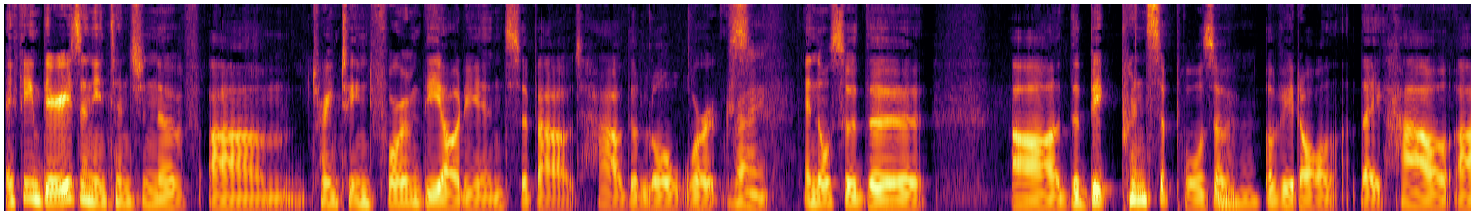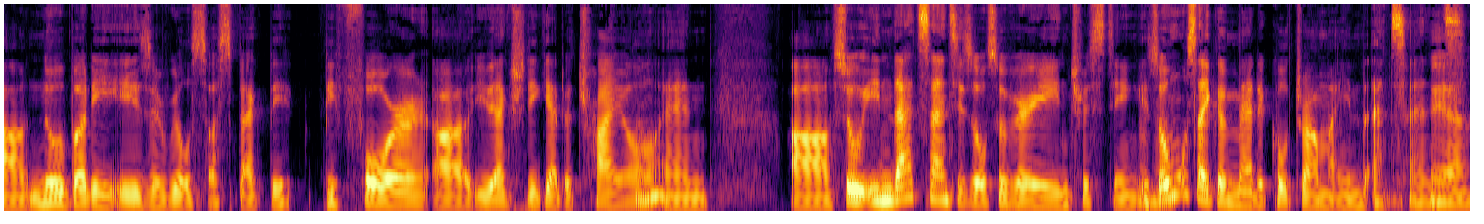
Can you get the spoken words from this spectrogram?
I think there is an intention of um, trying to inform the audience about how the law works, Right. And also the uh, the big principles of, Mhm. of it all, like how uh, nobody is a real suspect be- before uh, you actually get a trial, Mhm. and uh, so in that sense, it's also very interesting. It's Mhm. almost like a medical drama in that sense. Yeah.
